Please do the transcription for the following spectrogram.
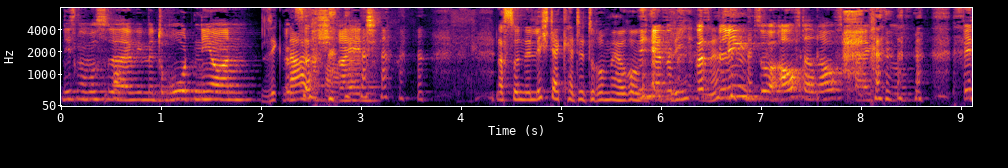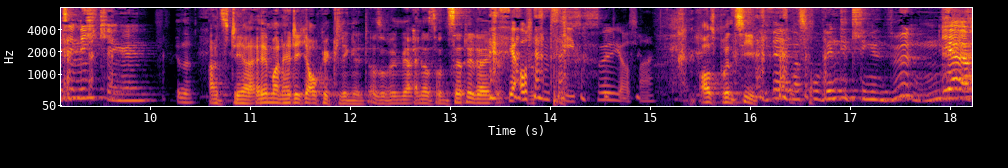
Nächstes Mal musst du da irgendwie mit Rot Neon Signal. schreit. Noch so eine Lichterkette drumherum. Ja, so, blinken, was ne? blinkt, so auf da drauf zeigt. So. Bitte nicht klingeln. als DHL-Mann hätte ich auch geklingelt. Also wenn mir einer so einen Zettel da Ja, aus Prinzip, würde ich auch sagen. aus Prinzip. Ich wäre immer froh, wenn die klingeln würden. Ja,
